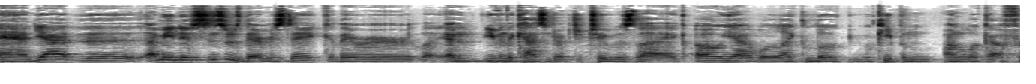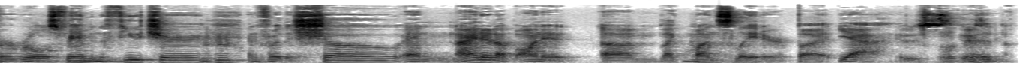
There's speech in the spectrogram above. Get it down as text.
And yeah, the I mean, since it was their mistake, they were like, and even the casting director too was like, "Oh yeah, we'll like look, we'll keep on the lookout for roles for him in the future mm-hmm. and for the show." And I ended up on it um, like months later, but yeah, it was okay. it was a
